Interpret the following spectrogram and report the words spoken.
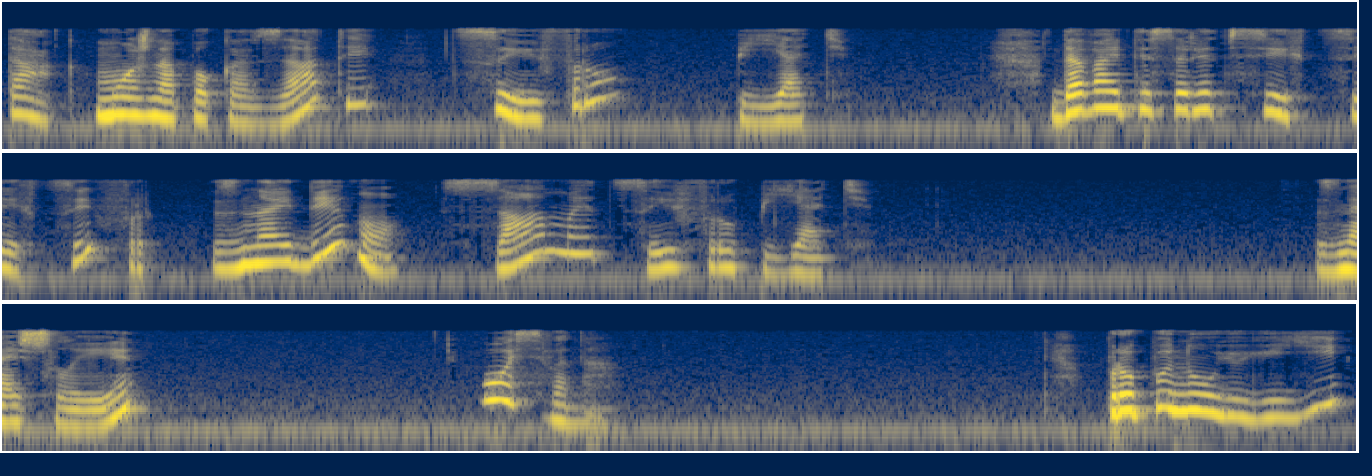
Так, можна показати цифру 5. Давайте серед всіх цих цифр знайдемо саме цифру 5. Знайшли? Ось вона. Пропоную її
